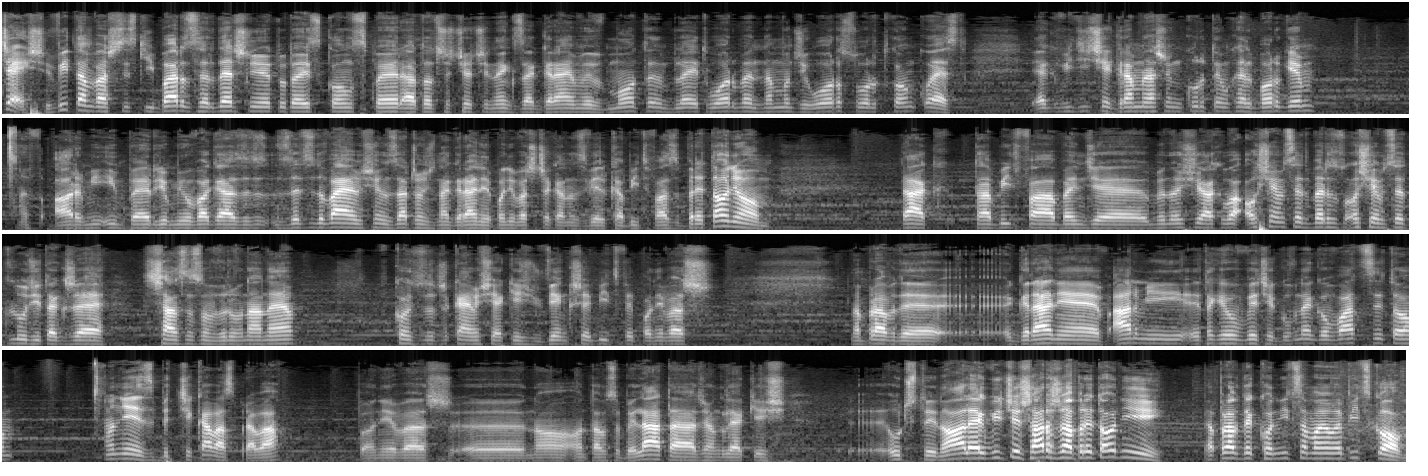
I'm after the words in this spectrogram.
Cześć, witam was wszystkich bardzo serdecznie, tutaj z Consper, a to trzeci odcinek zagrajmy w Mountain Blade Warband na modzie Warsword Conquest. Jak widzicie gramy naszym kurtym Helborgiem w armii Imperium i uwaga, zdecydowałem się zacząć nagranie, ponieważ czeka nas wielka bitwa z Bretonią. Tak, ta bitwa będzie wynosiła chyba 800 versus 800 ludzi, także szanse są wyrównane. W końcu doczekają się jakieś większe bitwy, ponieważ naprawdę granie w armii takiego wiecie, głównego władcy to no nie jest zbyt ciekawa sprawa, ponieważ e, no on tam sobie lata, ciągle jakieś e, uczty, no ale jak widzicie szarża Bretonii! Naprawdę konnicę mają epicką.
